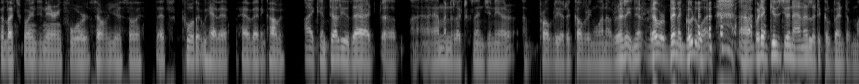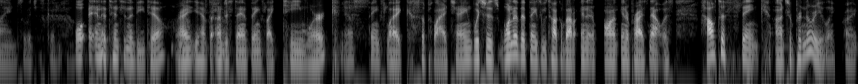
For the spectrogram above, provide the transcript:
electrical engineering for several years. So that's cool that we had that have that in common. I can tell you that uh, I am an electrical engineer. I'm probably a recovering one. I've really ne- never been a good one, uh, but it gives you an analytical bent of mind, so which is good. Well, and attention to detail, right? You have to understand things like teamwork, yes, things like supply chain, which is one of the things we talk about in, on Enterprise now is how to think entrepreneurially, right?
